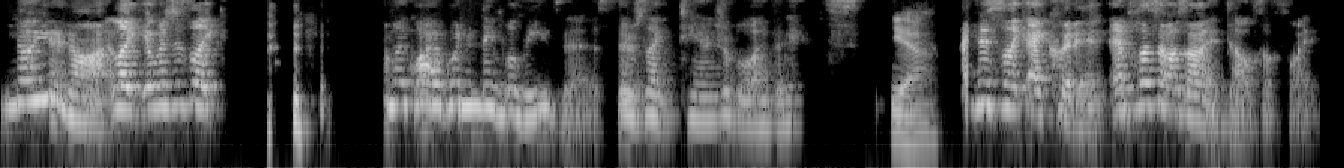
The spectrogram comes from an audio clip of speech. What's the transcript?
no, you're not. Like it was just like, I'm like, why wouldn't they believe this? There's like tangible evidence. yeah. I just like I couldn't, and plus I was on a Delta flight.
